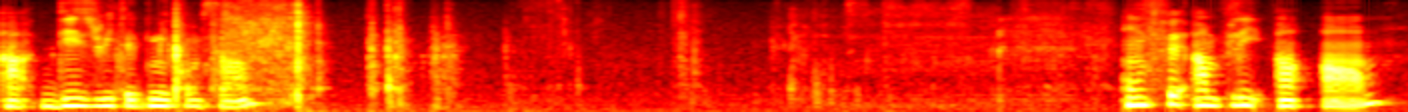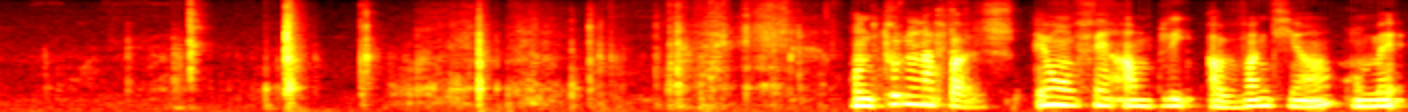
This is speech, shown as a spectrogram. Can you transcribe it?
à 18 et demi comme ça. Fait un pli à 1. On tourne la page et on fait un pli à 21. On met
